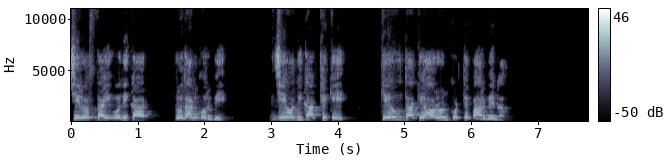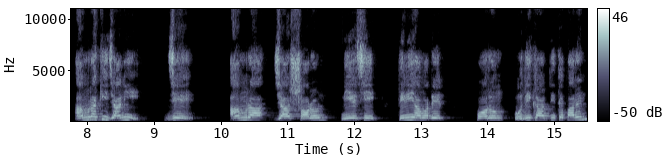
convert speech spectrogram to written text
চিরস্থায়ী অধিকার প্রদান করবে। যে অধিকার থেকে কেউ তাকে হরণ করতে পারবে না। আমরা কি জানি যে আমরা যার স্মরণ নিয়েছি, তিনি আমাদের পরম অধিকার দিতে পারেন?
